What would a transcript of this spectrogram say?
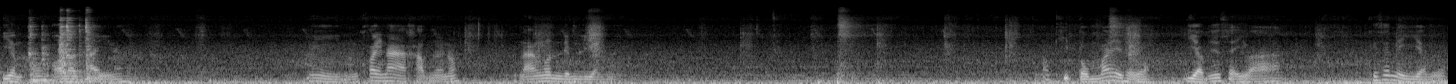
เอี่ยมอ่องอรไทยนะครับนี่มันค่อยหน้าขับเลยเนาะล้างรถเรียมๆเลยเอาขีดตมไว้เถอะเหยียบจะใส่ว่าคือเส้นเหยียบเลย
